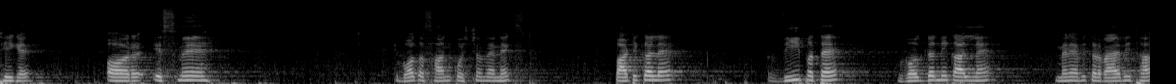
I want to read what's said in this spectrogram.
ठीक है। और इसमें बहुत आसान क्वेश्चन है नेक्स्ट पार्टिकल है वी पता है वर्क डन निकालना है। मैंने अभी करवाया भी था।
